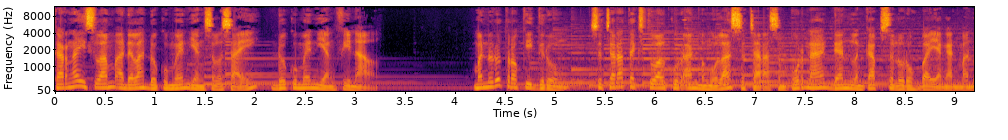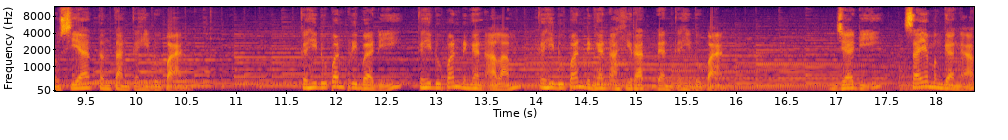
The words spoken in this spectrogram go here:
Karena Islam adalah dokumen yang selesai, dokumen yang final. Menurut Rocky Gerung, secara tekstual Quran mengulas secara sempurna dan lengkap seluruh bayangan manusia tentang kehidupan. Kehidupan pribadi, kehidupan dengan alam, kehidupan dengan akhirat dan kehidupan. Jadi, saya menganggap,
